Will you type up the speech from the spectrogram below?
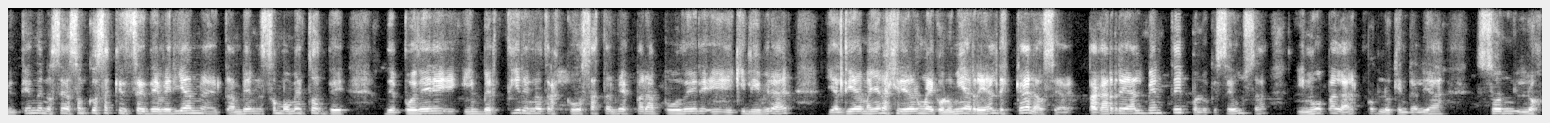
¿me entienden? O sea, son cosas que se deberían, eh, también son momentos de, de, poder invertir en otras cosas, tal vez para poder equilibrar y al día de mañana generar una economía real de escala, o sea, pagar realmente por lo que se usa y no pagar por lo que en realidad son los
